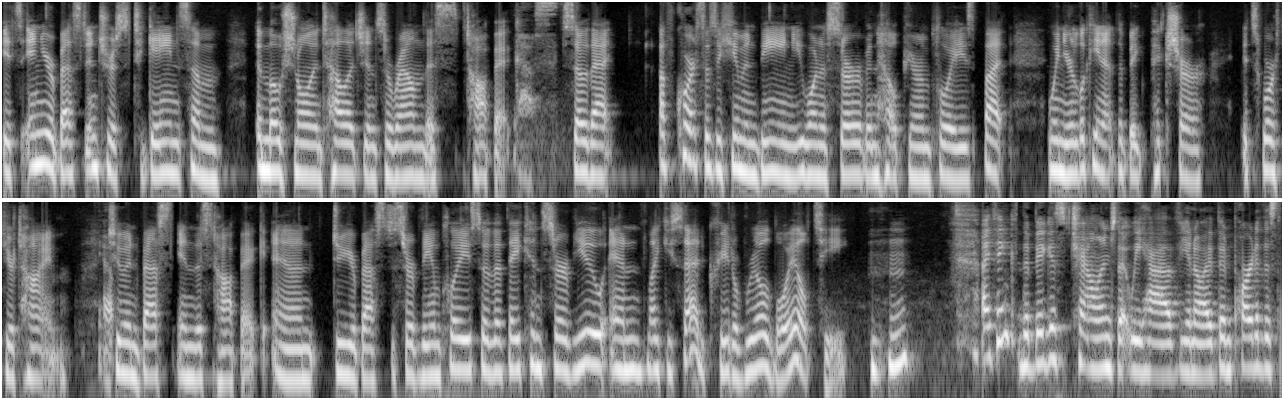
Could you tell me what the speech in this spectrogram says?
it's in your best interest to gain some emotional intelligence around this topic. Yes. So that, of course, as a human being, you want to serve and help your employees. But when you're looking at the big picture, it's worth your time. Yep. To invest in this topic and do your best to serve the employees so that they can serve you. And, like you said, create a real loyalty. Mm-hmm. I think the biggest challenge that we have, you know, I've been part of this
